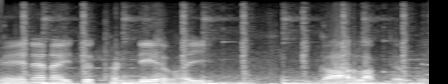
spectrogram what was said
मेन आहे ना इथे थंडी आहे भाई। गार लागते फुल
